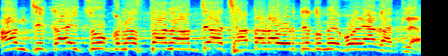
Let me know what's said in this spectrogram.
आमची काही चूक नसताना आमच्या छाताडावरती तुम्ही गोळ्या घातल्या.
